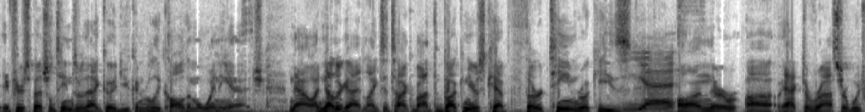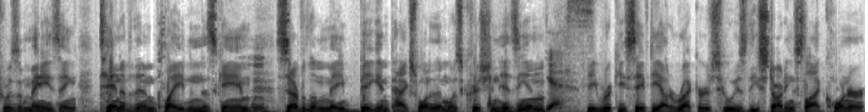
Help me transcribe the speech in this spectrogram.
if your special teams are that good, you can really call them a winning edge. Now, another guy I'd like to talk about: the Buccaneers kept 13 rookies Yes. on their uh, active roster, which was amazing. Ten of them played in this game. Several of them made big impacts. One of them was Christian Izien, Mm-hmm. Yes. the rookie safety out of Rutgers, who is the starting slot corner.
